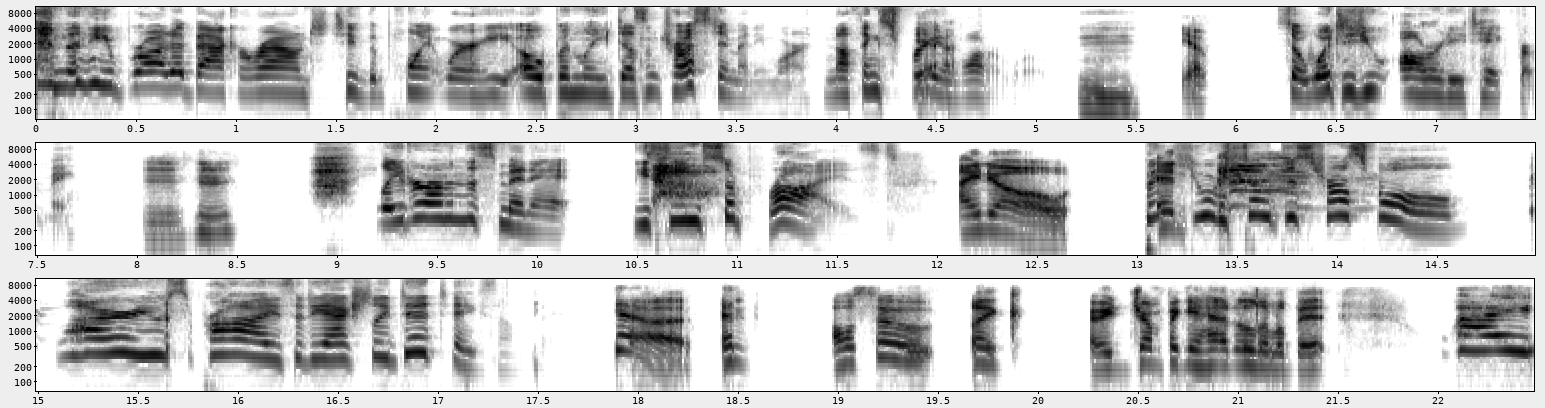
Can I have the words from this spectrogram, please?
And then he brought it back around to the point where he openly doesn't trust him anymore. Nothing's free Yeah. in Waterworld. Hmm. Yep. So what did you already take from me? hmm Later on in this minute, he seems surprised. I know. But And- you were so distrustful. Why are you surprised that he actually did take something? Yeah. And also, like, I mean, jumping ahead a little bit, why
